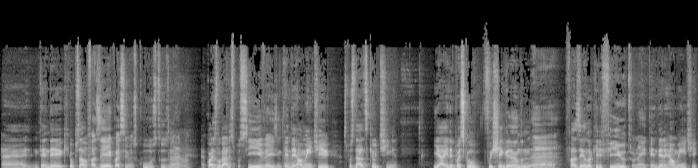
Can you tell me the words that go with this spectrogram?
É, entender o que eu precisava fazer, quais seriam os custos, tá. né? Quais lugares possíveis, entender tá. realmente as possibilidades que eu tinha. E aí depois que eu fui chegando, é, fazendo aquele filtro, né, entendendo realmente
